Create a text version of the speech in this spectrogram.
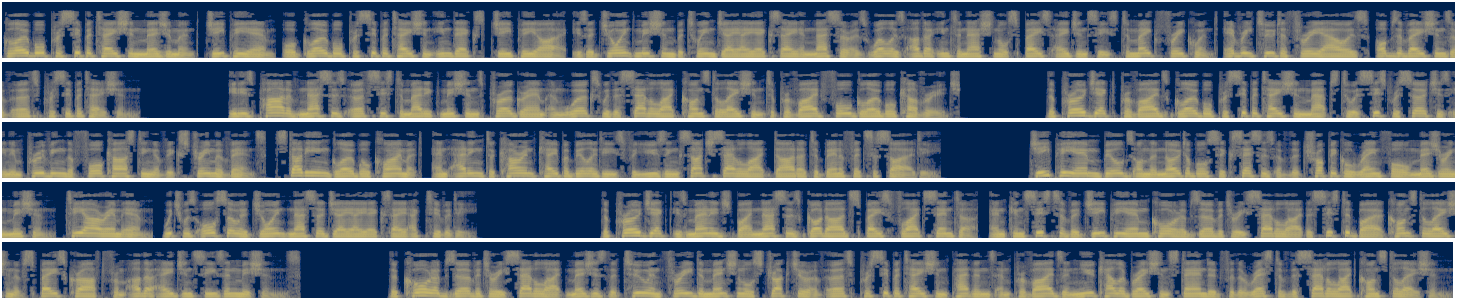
Global Precipitation Measurement (GPM) or Global Precipitation Index (GPI) is a joint mission between JAXA and NASA as well as other international space agencies to make frequent every 2 to 3 hours observations of Earth's precipitation. It is part of NASA's Earth Systematic Missions program and works with a satellite constellation to provide full global coverage. The project provides global precipitation maps to assist researchers in improving the forecasting of extreme events, studying global climate, and adding to current capabilities for using such satellite data to benefit society. GPM builds on the notable successes of the Tropical Rainfall Measuring Mission which was also a joint NASA-JAXA activity. The project is managed by NASA's Goddard Space Flight Center, and consists of a GPM Core Observatory satellite assisted by a constellation of spacecraft from other agencies and missions. The Core Observatory satellite measures the two- and three-dimensional structure of Earth's precipitation patterns and provides a new calibration standard for the rest of the satellite constellation.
